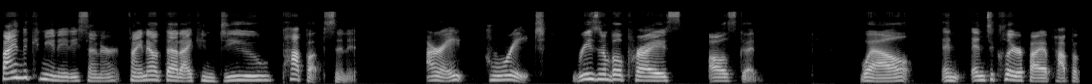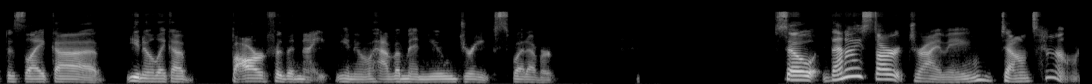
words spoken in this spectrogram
find the community center, find out that I can do pop ups in it. All right, great. Reasonable price, all's good. Well, and and to clarify, a pop up is like uh, you know, like a bar for the night, you know, have a menu, drinks, whatever. So then I start driving downtown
